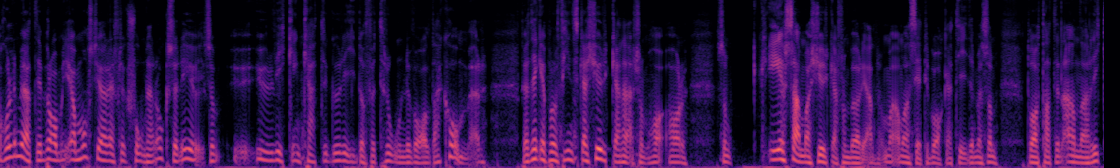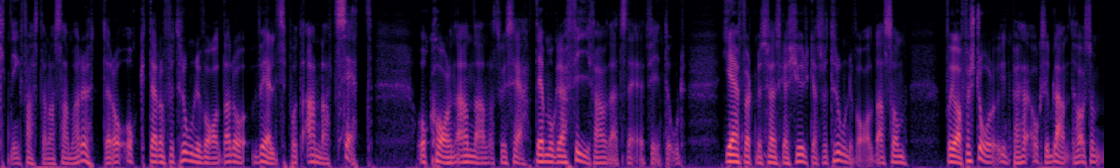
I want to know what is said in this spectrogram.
jag håller med att det är bra, men jag måste göra en reflektion här också. Det är ju liksom ur vilken kategori de förtroendevalda kommer. För jag tänker på den finska kyrkan här som, har, har som är samma kyrka från början om man, om man ser tillbaka i tiden men som då har tagit en annan riktning fast den har samma rötter och, och där de förtroendevalda då väljs på ett annat sätt och har en annan vad ska vi säga, demografi för att använda ett, ett fint ord jämfört med Svenska kyrkans förtroendevalda som vad jag förstår också ibland har som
